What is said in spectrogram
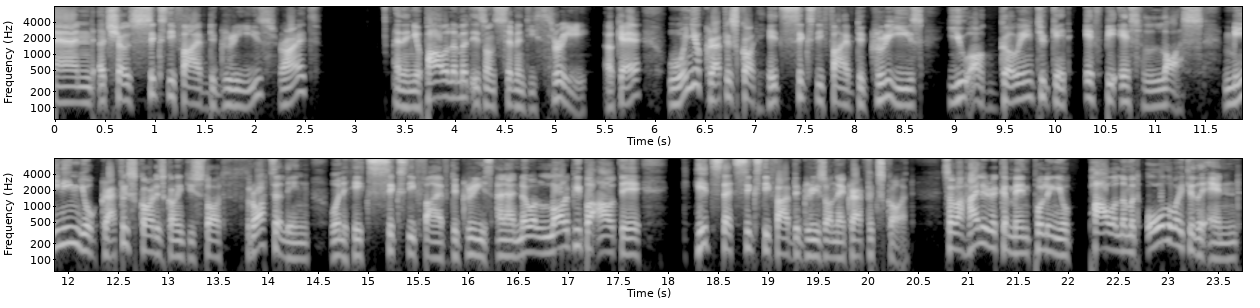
and it shows 65 degrees, right? And then your power limit is on 73, okay? When your graphics card hits 65 degrees, you are going to get FPS loss, meaning your graphics card is going to start throttling when it hits 65 degrees. And I know a lot of people out there hits that 65 degrees on their graphics card. So I highly recommend pulling your power limit all the way to the end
